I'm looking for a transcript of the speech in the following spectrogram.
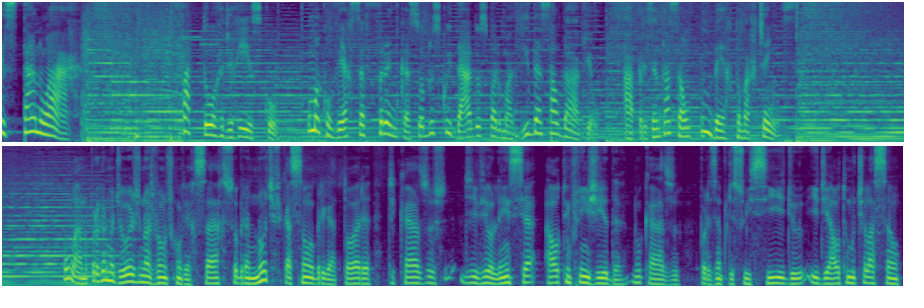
Está no ar. Fator de risco. Uma conversa franca sobre os cuidados para uma vida saudável. A apresentação Humberto Martins. Olá, no programa de hoje nós vamos conversar sobre a notificação obrigatória de casos de violência autoinfligida, no caso, por exemplo, de suicídio e de automutilação.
